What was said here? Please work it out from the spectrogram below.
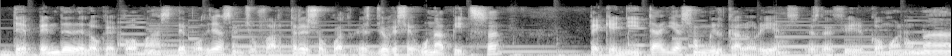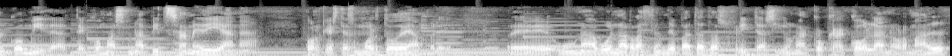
depende de lo que comas, te podrías enchufar tres o cuatro, yo que sé, una pizza pequeñita ya son mil calorías. Es decir, como en una comida te comas una pizza mediana porque estés muerto de hambre, eh, una buena ración de patatas fritas y una Coca-Cola normal,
